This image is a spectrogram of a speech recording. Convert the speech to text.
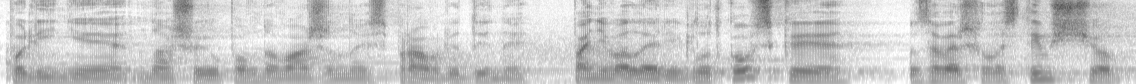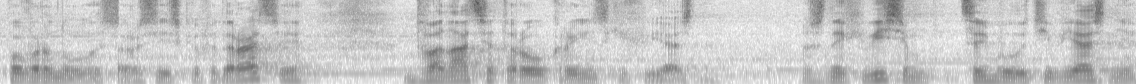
по лінії нашої уповноваженої з прав людини пані Валерії Глутковської, завершилась тим, що повернулися Російської Федерації 12 українських в'язнів. З них 8 – це були ті в'язні,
